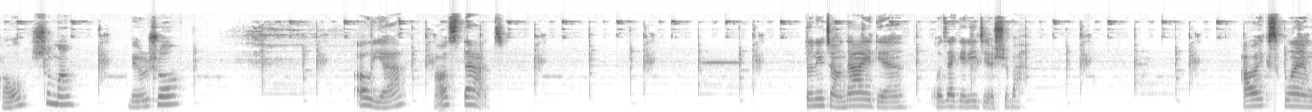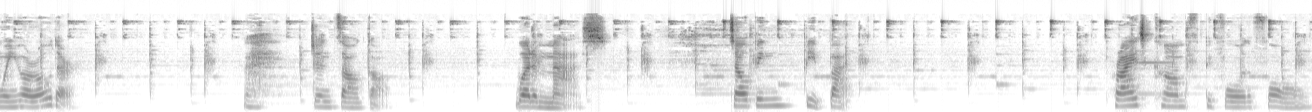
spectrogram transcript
哦，是吗？ 比如说，Oh yeah, how's that？等你长大一点，我再给你解释吧。I'll explain when you are older。唉，真糟糕。What a mess！骄兵必败。Pride comes before the fall。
